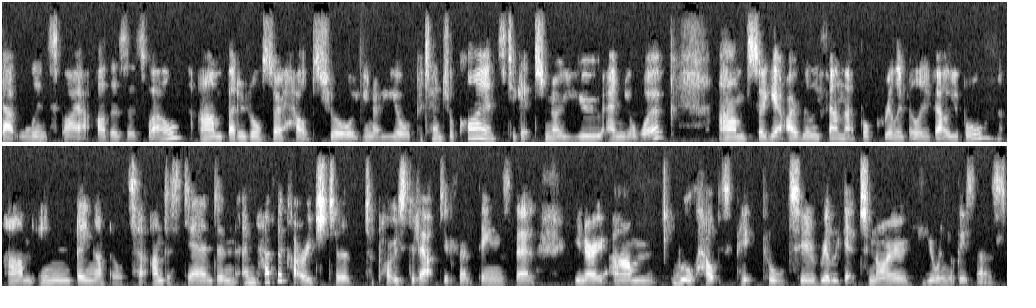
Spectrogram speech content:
that will inspire others as well. Um, but it also helps your, you know, your potential clients to get to know you and your work. Um, so yeah, I really found that book really, really valuable um, in being able to understand and, and have the courage to, to post about different things that, you know, um, will help people to really get to know you and your business.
